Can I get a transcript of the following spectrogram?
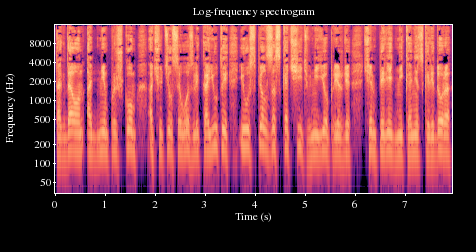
Тогда он одним прыжком очутился возле каюты и успел заскочить в нее, прежде чем передний конец коридора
